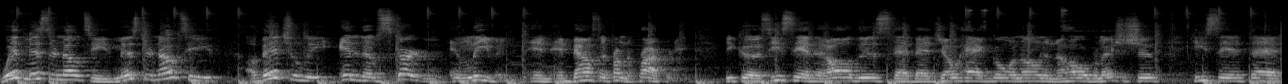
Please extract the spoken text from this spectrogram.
with Mr. No Teeth, Mr. No Teeth eventually ended up skirting and leaving and, and bouncing from the property because he said that all this that, that Joe had going on in the whole relationship, he said that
